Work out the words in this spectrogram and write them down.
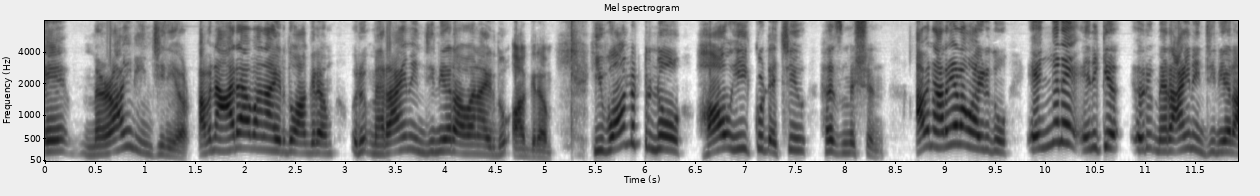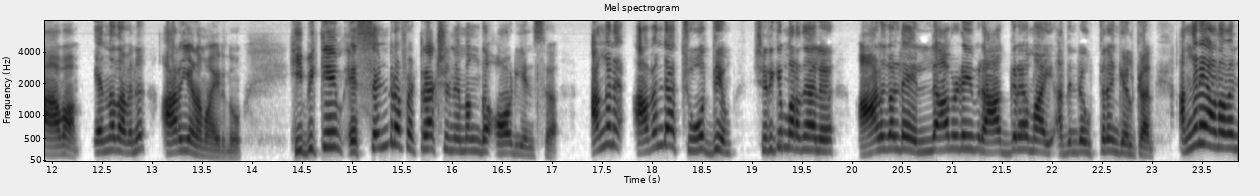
a marine engineer അവൻ ആരാവാനായിരുന്നു ആഗ്രഹം? ഒരു മെറൈൻ എഞ്ചിനീയർ ആവാനായിരുന്നു ആഗ്രഹം. He wanted to know how he could achieve his mission അവൻ അറിയണമായിരുന്നു എങ്ങനെ എനിക്ക് ഒരു മെറൈൻ എഞ്ചിനീയർ ആവാം എന്നത് അവന് അറിയണമായിരുന്നു. He became a centre of attraction among the audience അങ്ങനെ അവന്റെ ആ ചോദ്യം ശരിക്കും പറഞ്ഞാൽ ആളുകളുടെ എല്ലാവരുടെയും ഒരു ആഗ്രഹമായി അതിന്റെ ഉത്തരം കേൾക്കാൻ. അങ്ങനെയാണ് അവൻ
